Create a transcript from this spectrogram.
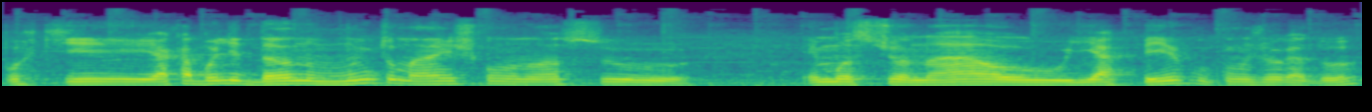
porque acabou lidando muito mais com o nosso emocional e apego com o jogador,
